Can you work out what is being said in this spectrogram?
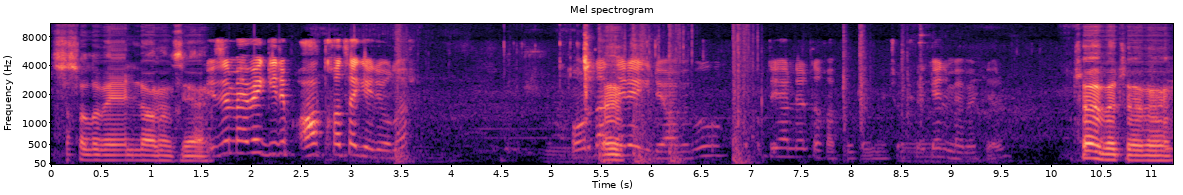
solu belli olmaz ya. Bizim eve girip alt kata geliyorlar. Oradan Evet. nereye gidiyor abi bu? Diğerleri de kapıyı kırmaya çalışıyor. Gelin bebeklerim. Tövbe tövbe.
